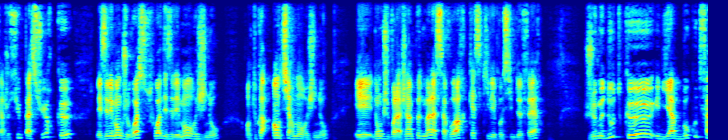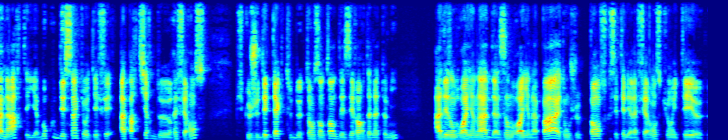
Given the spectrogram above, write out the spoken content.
car je suis pas sûr que les éléments que je vois soient des éléments originaux, en tout cas entièrement originaux. Et donc, voilà, j'ai un peu de mal à savoir qu'est-ce qu'il est possible de faire. Je me doute qu'il y a beaucoup de fan art et il y a beaucoup de dessins qui ont été faits à partir de références, puisque je détecte de temps en temps des erreurs d'anatomie à des endroits il y en a, à des endroits il y en a pas, et donc je pense que c'était les références qui ont été, euh,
